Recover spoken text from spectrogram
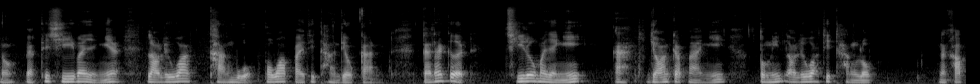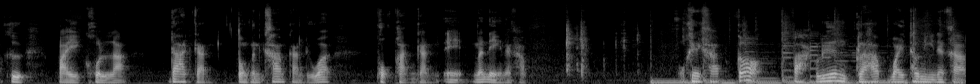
เนาะแบบที่ชี้มาอย่างเงี้ยเราเรียกว่าทางบวก เพราะว่าไปทิศทางเดียวกัน แต่ถ้าเกิดชี้ลงมาอย่างนี้อะย้อนกลับมาอย่างนี้ ตรงนี้เราเรียกว่าทิศทางลบนะครับ คือไปคนละด้านกัน ตรงกันข้ามกันหรือว่าผกผันกันเองนั่นเองนะครับ โอเคครับก็ ฝากเรื่องกราฟไว้เท่านี้นะครับ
